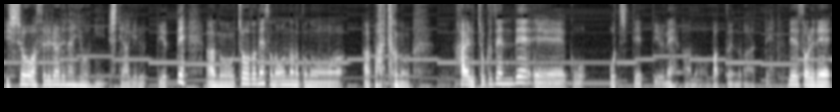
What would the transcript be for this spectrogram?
一生忘れられないようにしてあげるって言って、あのちょうどね、その女の子のアパートの入る直前で、えーこう、落ちてっていうね、あの、バッドエンドがあって。で、それで、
